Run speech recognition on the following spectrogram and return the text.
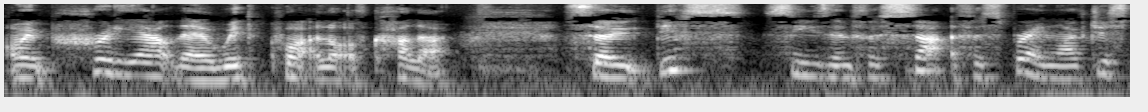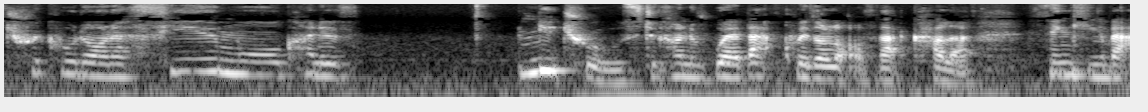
I went pretty out there with quite a lot of colour. So this season for, for spring, I've just trickled on a few more kind of neutrals to kind of wear back with a lot of that colour, thinking about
